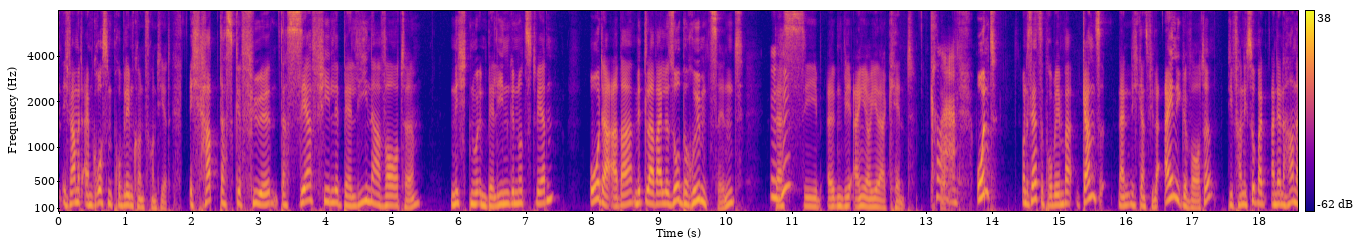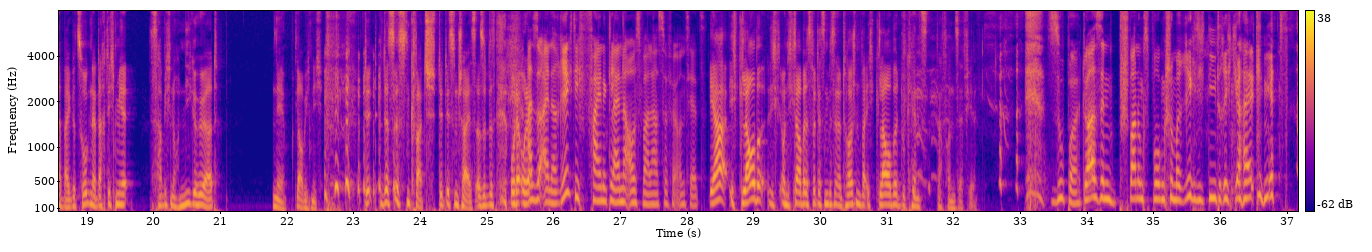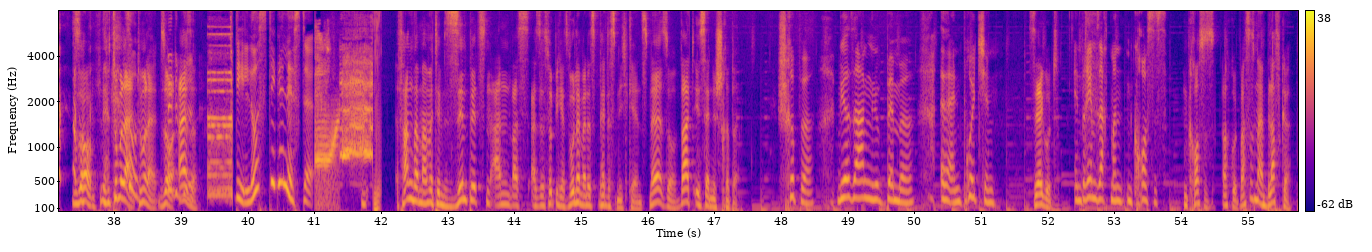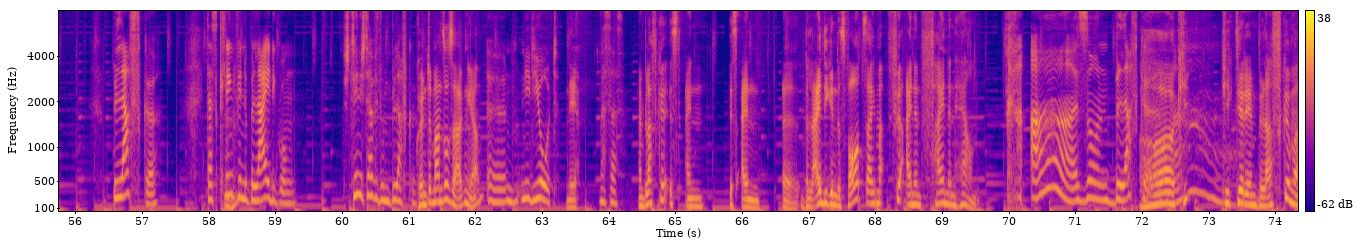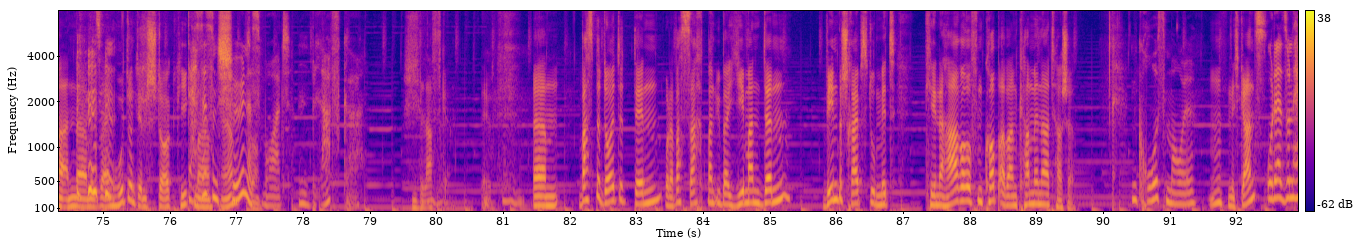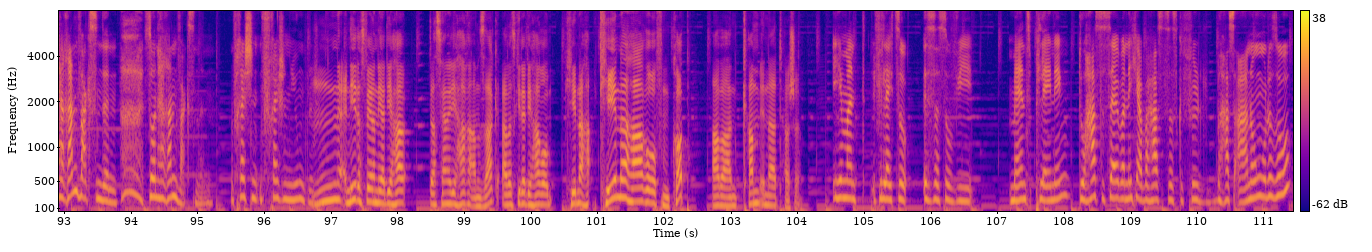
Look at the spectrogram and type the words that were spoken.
ich war mit einem großen Problem konfrontiert. Ich habe das Gefühl, dass sehr viele Berliner Worte nicht nur in Berlin genutzt werden oder aber mittlerweile so berühmt sind, Mhm. dass sie irgendwie eigentlich auch jeder kennt. Klar. Und, und das letzte Problem war, ganz, nein, nicht ganz viele, einige Worte, die fand ich so bei, an den Haaren herbeigezogen, da dachte ich mir, das habe ich noch nie gehört. Nee, glaube ich nicht. Das ist ein Quatsch, das ist ein Scheiß. Also das, oder, oder Also eine richtig feine kleine Auswahl hast du für uns jetzt. ja, ich glaube, ich, und ich glaube, das wird jetzt ein bisschen enttäuschend, weil ich glaube, du kennst davon sehr viel. Super. Du hast den Spannungsbogen schon mal richtig niedrig gehalten jetzt. So, ja, tut mir leid, So, tut mir leid. So, bitte, bitte. also, Die lustige Liste. fangen wir mal mit dem simpelsten an, was, also es würde mich jetzt wundern, wenn du es wenn nicht kennst, ne? So, was ist eine Schrippe? Schrippe. Wir sagen eine Bämme. Äh, ein Brötchen. Sehr gut. In Bremen sagt man ein krosses. Ein krosses, ach gut. Was ist denn ein Blafke? Blafke. Das klingt Mhm. wie eine Beleidigung. Steh nicht da wie so ein Blafke. Könnte man so sagen, ja? Äh, ein Idiot. Nee. Was ist das? Ein Blafke ist ein, ist ein äh, beleidigendes Wort, sag ich mal, für einen feinen Herrn. Ah, so ein Blafke. Oh, ah. ki kick dir den Blafke mal an da mit seinem Hut und dem Stock. Kick Das mal. ist ein ja? schönes So, Wort. Ein Blafke. ein Blafke. Sehr gut. Ähm, was bedeutet denn, oder was sagt man über jemanden, wen beschreibst du mit keine Haare auf dem Kopf, aber ein Kamm in der Tasche? Ein Großmaul. Hm, nicht ganz? Oder so einen Heranwachsenden. So einen Heranwachsenden. Einen frischen, frischen Jugendlichen. Hm, nee, das wären ja die Haare, das wären ja die Haare am Sack, aber es geht ja die Haare um keine, ha keine Haare auf dem Kopf, aber ein Kamm in der Tasche. Jemand, vielleicht so, ist das so wie Mansplaining? Du hast es selber nicht, aber hast das Gefühl, du hast Ahnung oder so?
